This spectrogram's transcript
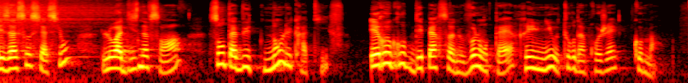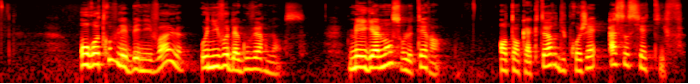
Les associations, loi 1901, sont à but non lucratif et regroupent des personnes volontaires réunies autour d'un projet commun. On retrouve les bénévoles au niveau de la gouvernance, mais également sur le terrain, en tant qu'acteurs du projet associatif.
